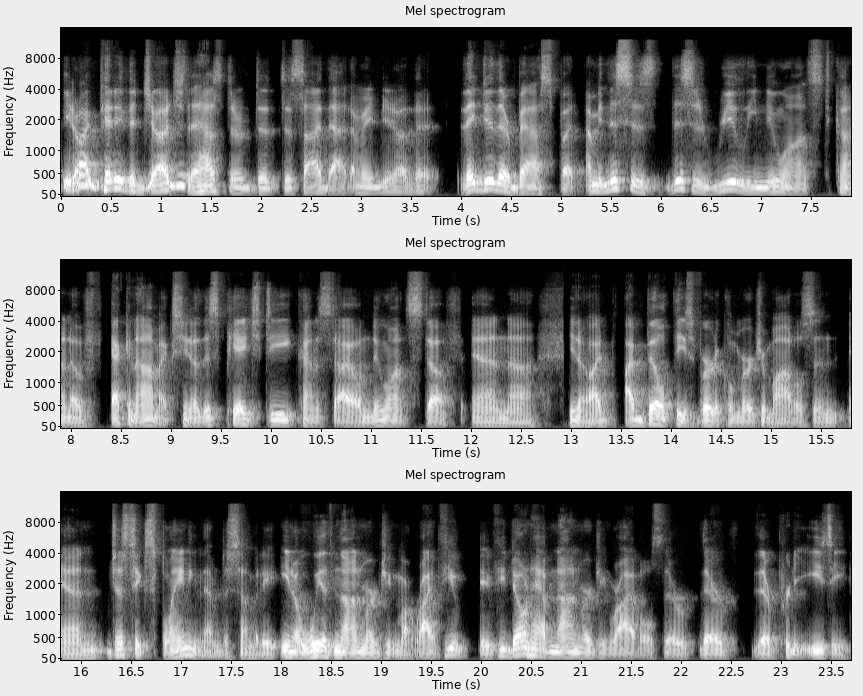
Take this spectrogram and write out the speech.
you know, I pity the judge that has to, to decide that. I mean, you know, that they do their best but i mean this is this is really nuanced kind of economics you know this phd kind of style nuanced stuff. And uh, you know i i built these vertical merger models and and just explaining them to somebody you know with non-merging right if you if you don't have non-merging rivals they're they're they're pretty easy.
